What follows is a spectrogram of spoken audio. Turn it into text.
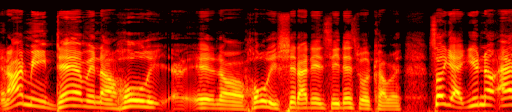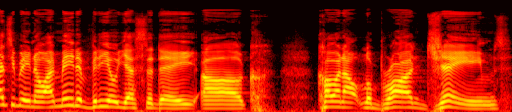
And I mean damn in a holy in a holy shit I didn't see this one coming. So yeah, you know as you may know, I made a video yesterday uh calling out LeBron James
